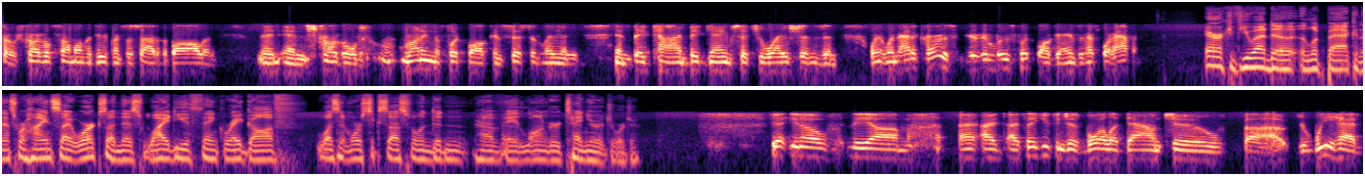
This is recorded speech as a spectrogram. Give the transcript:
So struggled some on the defensive side of the ball and and, and struggled running the football consistently and in big time, big game situations. And when, when that occurs, you're going to lose football games, and that's what happened. Eric, if you had to look back, and that's where hindsight works on this, why do you think Ray Goff wasn't more successful and didn't have a longer tenure at Georgia? Yeah, you know, the um, I, I think you can just boil it down to uh, we had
